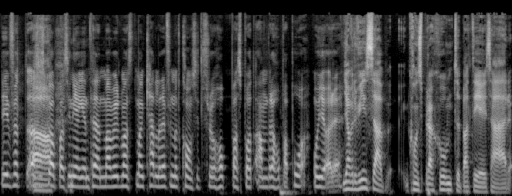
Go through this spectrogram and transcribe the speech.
Det är för att alltså, Ja. skapa sin egen trend. Man, vill, man, man kallar det för något konstigt för att hoppas på att andra hoppar på och gör det. Ja, men det finns så här konspiration typ att det är så här,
